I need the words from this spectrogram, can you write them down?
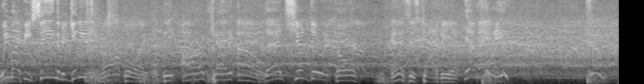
We might be seeing the beginning of the... Oh, boy. The RKO. That should do it, Cole. And this has got to be it. Yeah, maybe. Two.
